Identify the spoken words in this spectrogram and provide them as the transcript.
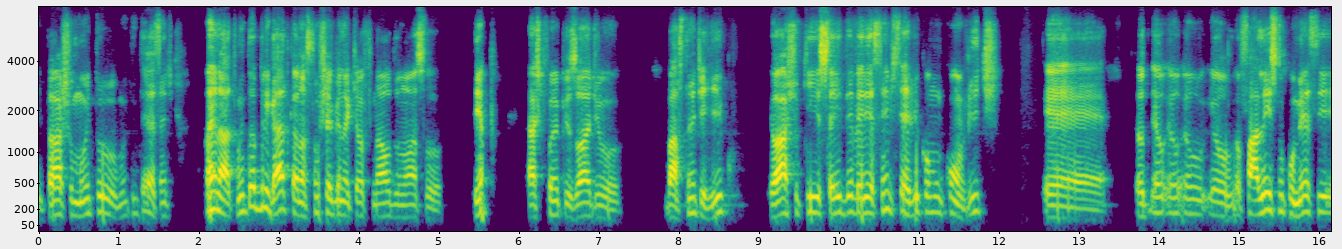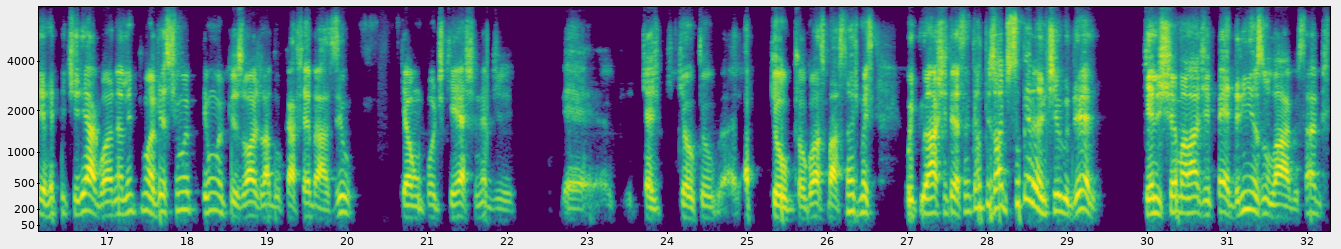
Então, acho muito, muito interessante. Renato, muito obrigado, cara. Nós estamos chegando aqui ao final do nosso tempo. Acho que foi um episódio bastante rico. Eu acho que isso aí deveria sempre servir como um convite. É, eu, eu, eu, eu, eu falei isso no começo e repetiria agora. Né? Eu lembro que uma vez tinha um, um episódio lá do Café Brasil, que é um podcast né, de, é, que, é, que, eu, que, eu, que, eu, que eu gosto bastante, mas eu acho interessante. Tem um episódio super antigo dele, que ele chama lá de pedrinhas no lago, sabe?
